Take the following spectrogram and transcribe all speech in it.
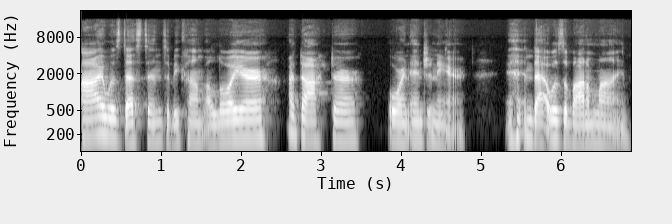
I was destined to become a lawyer, a doctor, or an engineer, and that was the bottom line.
